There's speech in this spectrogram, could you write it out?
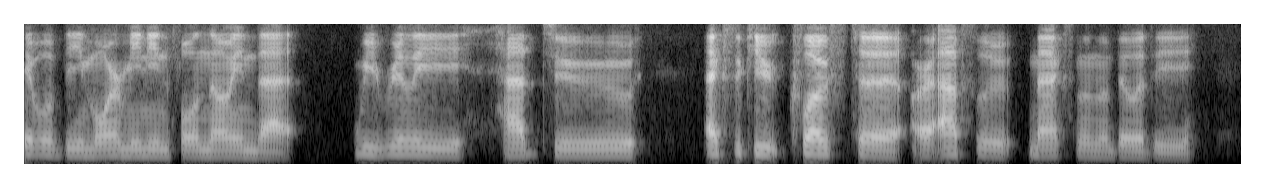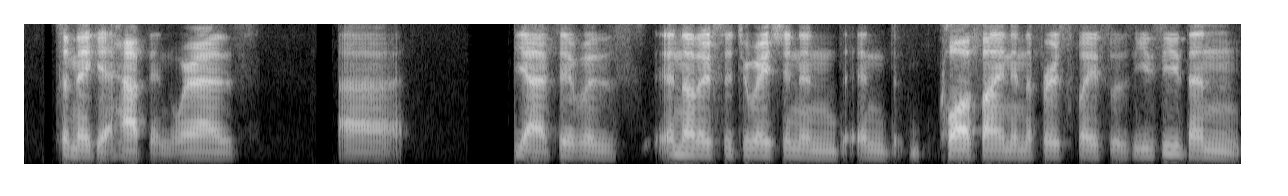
it will be more meaningful knowing that we really had to execute close to our absolute maximum ability to make it happen. Whereas uh, yeah, if it was another situation and and qualifying in the first place was easy, then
